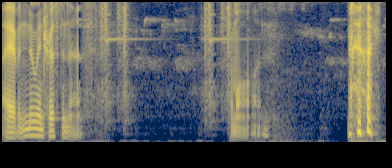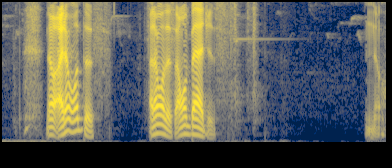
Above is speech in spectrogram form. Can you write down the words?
I have no interest in this. Come on. no, I don't want this. I don't want this. I want badgers. No.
